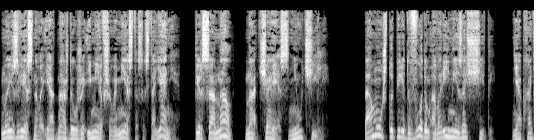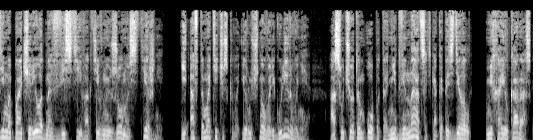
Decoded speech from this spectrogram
но известного и однажды уже имевшего место состояния персонал на ЧАЭС не учили. тому, что перед вводом аварийной защиты необходимо поочередно ввести в активную зону стержни и автоматического и ручного регулирования, а с учетом опыта не 12, как это сделал Михаил Караск,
